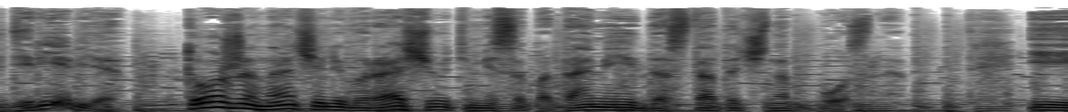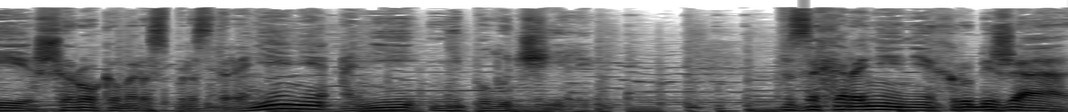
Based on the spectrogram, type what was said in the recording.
деревья тоже начали выращивать в Месопотамии достаточно поздно. И широкого распространения они не получили. В захоронениях рубежа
